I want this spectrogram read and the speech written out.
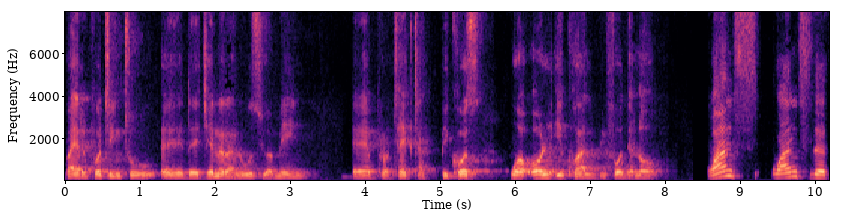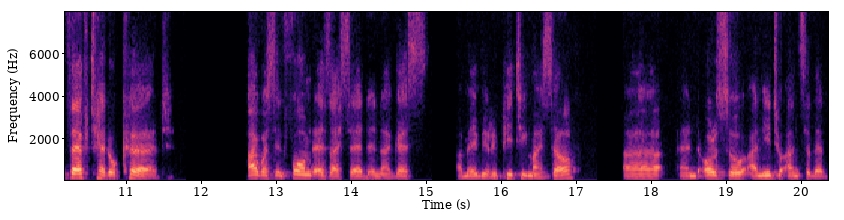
by reporting to uh, the general who's your main uh, protector? Because we're all equal before the law. Once, once the theft had occurred, I was informed, as I said, and I guess I may be repeating myself, uh, and also, I need to answer that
